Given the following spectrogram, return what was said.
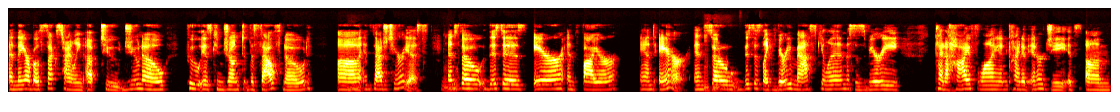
and they are both sextiling up to Juno, who is conjunct the South Node uh, in Sagittarius. And hmm so this is air and fire and air. And hmm so this is like very masculine. This is very kind of high flying kind of energy. It's um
